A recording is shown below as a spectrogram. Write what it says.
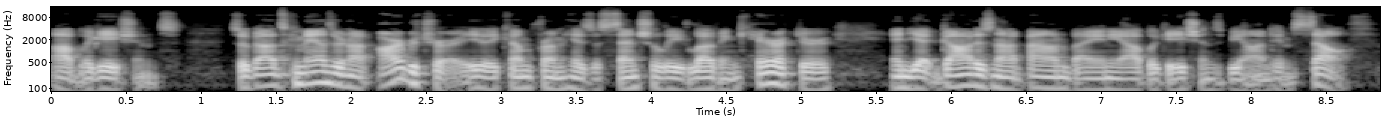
obligations. So God's commands are not arbitrary, they come from his essentially loving character, and yet God is not bound by any obligations beyond himself.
